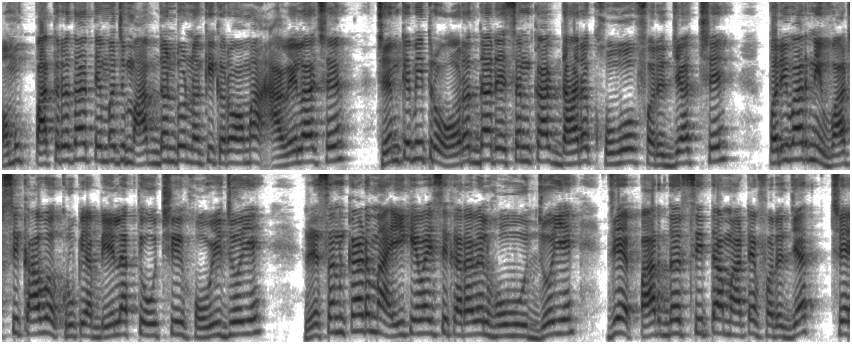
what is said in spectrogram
અમુક પાત્રતા તેમજ માપદંડો નક્કી કરવામાં આવેલા છે. જેમ કે મિત્રો, અરજદાર રેશન કાર્ડ ધારક હોવો ફરજિયાત છે. પરિવારની વાર્ષિક આવક રૂપિયા બે લાખથી ઓછી હોવી જોઈએ. રેશન કાર્ડમાં ઈ કેવાયસી કરાવેલ હોવું જોઈએ, જે પારદર્શિતા માટે ફરજિયાત છે.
